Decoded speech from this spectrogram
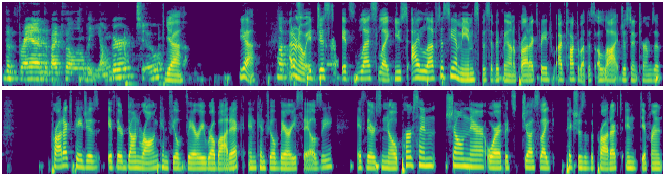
the brand the vibe feel a little bit younger too. Yeah. Yeah. Not I don't know. It just it's less like you. s- I love to see a meme specifically on a product page. I've talked about this a lot, just in terms of product pages. If they're done wrong, can feel very robotic and can feel very salesy. If there's no person shown there, or if it's just like pictures of the product in different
